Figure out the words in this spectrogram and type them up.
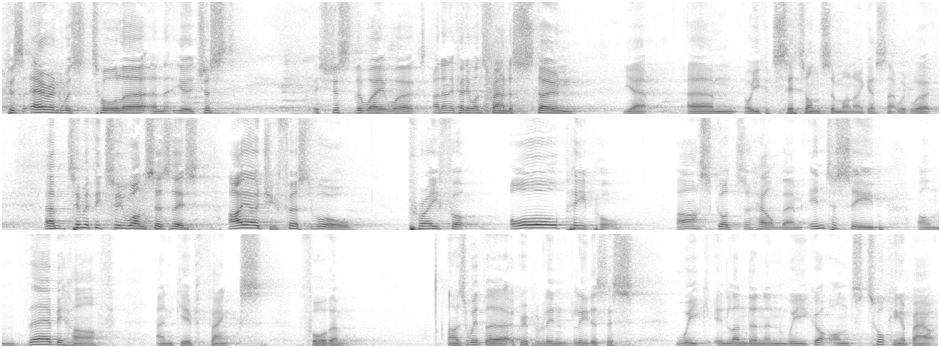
Because Aaron was taller, and you're just. It's just the way it worked. I don't know if anyone's found a stone yet, um, or you could sit on someone. I guess that would work. Um, Timothy 2:1 says this: I urge you, first of all, pray for all people. Ask God to help them, intercede on their behalf and give thanks for them. I was with a, a group of leaders this week in London, and we got on to talking about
